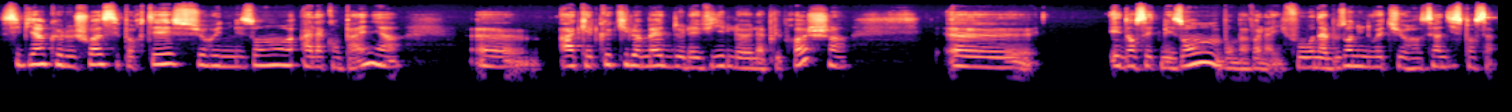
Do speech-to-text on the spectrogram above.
si bien que le choix s'est porté sur une maison à la campagne, euh, à quelques kilomètres de la ville la plus proche. Euh, et dans cette maison, bon ben voilà, il faut, on a besoin d'une voiture, hein, c'est indispensable.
